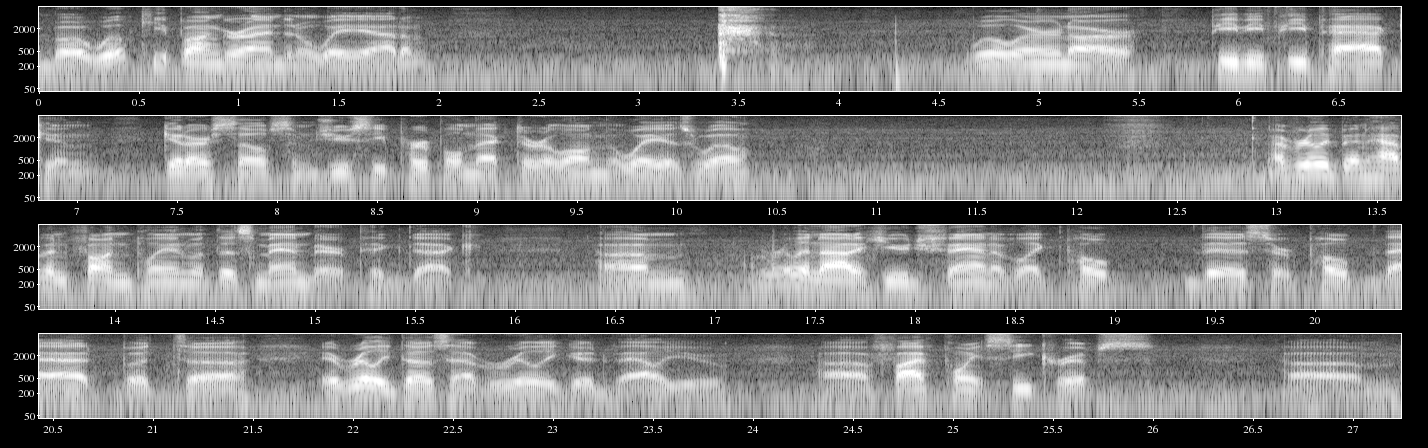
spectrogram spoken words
but we'll keep on grinding away at them. we'll earn our PvP pack and get ourselves some juicy purple nectar along the way as well. I've really been having fun playing with this Man Bear Pig deck. Um, I'm really not a huge fan of like Pope this or Pope that, but uh, it really does have really good value. Uh, five point Sea Crypts, um,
